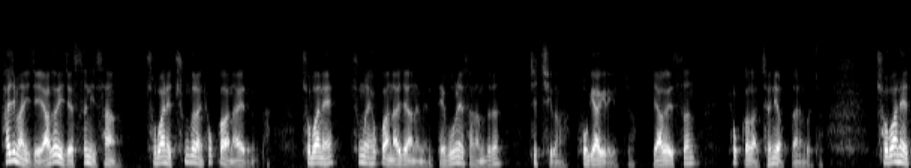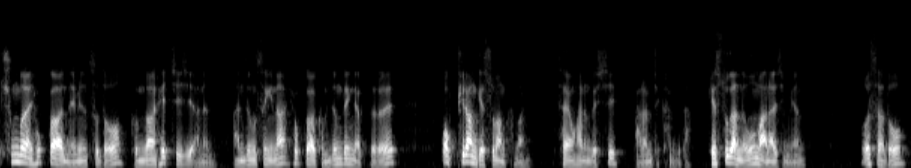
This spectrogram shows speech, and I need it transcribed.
하지만 이제 약을 이제 쓴 이상 초반에 충분한 효과가 나야 됩니다. 초반에 충분한 효과가 나지 않으면 대부분의 사람들은 지치거나 포기하게 되겠죠. 약을 쓴 효과가 전혀 없다는 거죠. 초반에 충분한 효과가 내면서도 건강을 해치지 않은 안정성이나 효과가 검증된 약들을 꼭 필요한 개수만큼만 사용하는 것이 바람직합니다. 개수가 너무 많아지면 의사도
